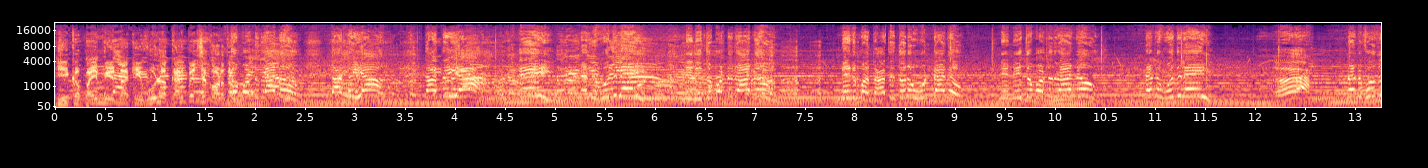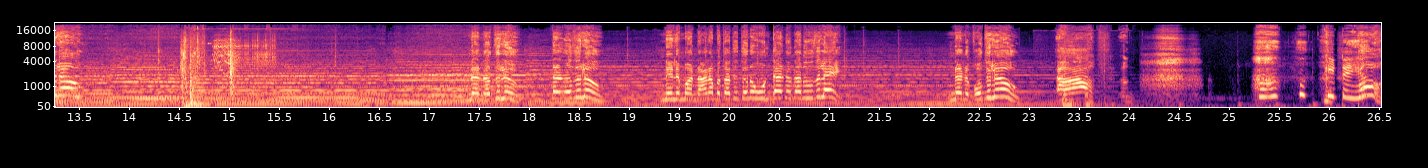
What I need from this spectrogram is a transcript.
ఇకపై మీరు నాకు ఈ ఊళ్ళో కనిపించకూడదు. నన్ను వదిలేయ్. నేను నీతో పాటు రాను. నేను మా తాతయ్యతోనే ఉంటాను. నేను నీతో పాటు రాను. నన్ను వదిలేయ్. ఆ, నన్ను వదులు. నన్ను వదులు. నన్ను వదులు. నేను మా నాన్నమ్మ తాతయ్యతోనే ఉంటాను. నన్ను వదిలేయ్. నన్ను వదులు. ఆ, కిట్టయ్య.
